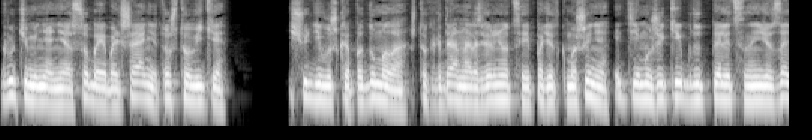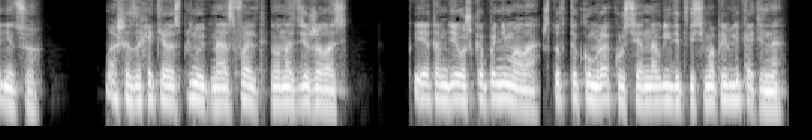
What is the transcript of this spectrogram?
«Грудь у меня не особая и большая, не то что у Вики. Еще девушка подумала, что когда она развернется и пойдет к машине, эти мужики будут пялиться на ее задницу. Маша захотела сплюнуть на асфальт, но она сдержалась. При этом девушка понимала, что в таком ракурсе она выглядит весьма привлекательно.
